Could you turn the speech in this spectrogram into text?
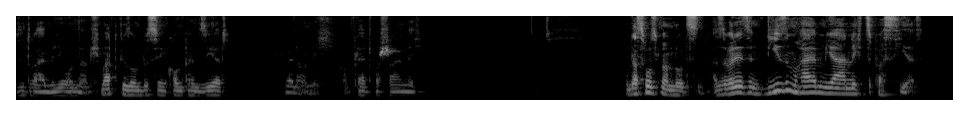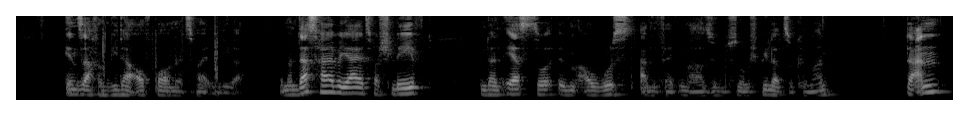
diese drei Millionen an Schmatke so ein bisschen kompensiert wenn auch nicht komplett wahrscheinlich. Und das muss man nutzen. Also wenn jetzt in diesem halben Jahr nichts passiert in Sachen Wiederaufbau in der zweiten Liga, wenn man das halbe Jahr jetzt verschläft und dann erst so im August anfängt, mal so ein bisschen um Spieler zu kümmern, dann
